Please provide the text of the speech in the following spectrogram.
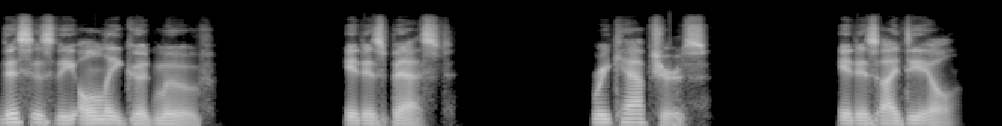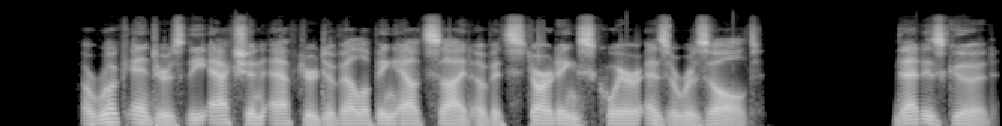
This is the only good move. It is best. Recaptures. It is ideal. A rook enters the action after developing outside of its starting square as a result. That is good.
